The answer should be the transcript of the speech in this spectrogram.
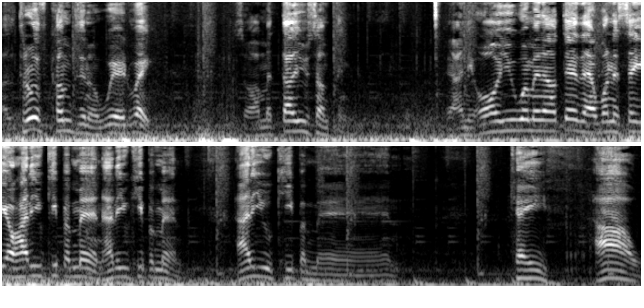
al truth comes in a weird way. So I'm gonna tell you something. Yani all you women out there that want to say, yo, how do you keep a man? How do you keep a man? How do you keep a man? Kaif? How?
